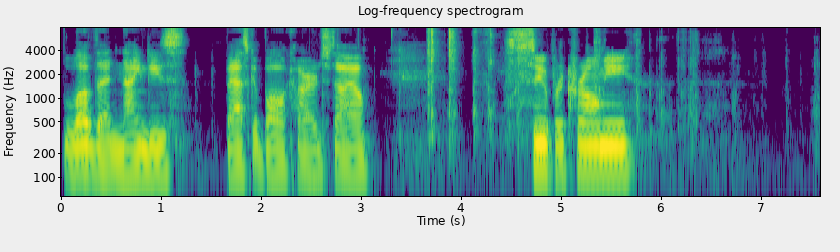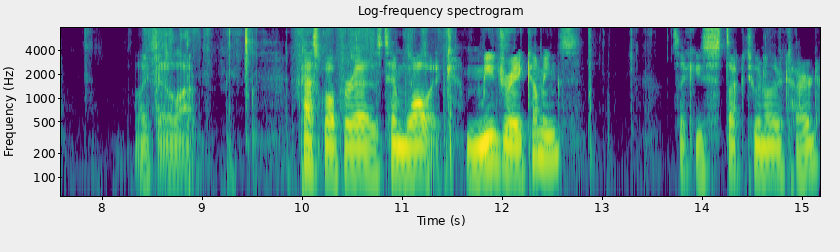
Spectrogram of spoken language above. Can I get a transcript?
Love that 90s basketball card style. Super chromy. I like that a lot. Pascual Perez, Tim Wallach, Midre Cummings. Looks like he's stuck to another card.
